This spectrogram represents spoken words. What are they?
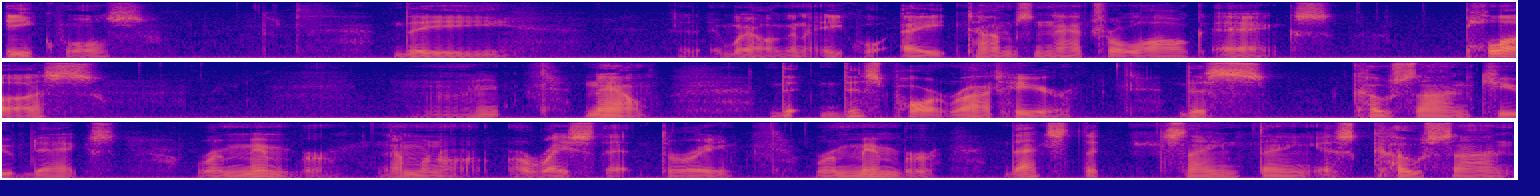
equals the, well, going to equal 8 times natural log x plus, all right, now th this part right here this cosine cubed x, remember, I'm going to erase that 3. Remember, that's the same thing as cosine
